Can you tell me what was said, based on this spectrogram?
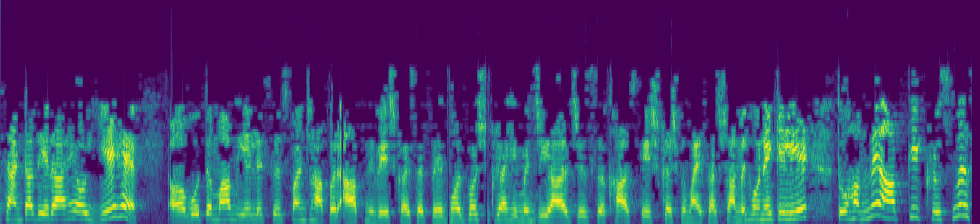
सैंटा दे रहा है। और ये है वो तमाम ईएलएसएस फंड जहाँ पर आप निवेश कर सकते हैं। बहुत बहुत शुक्रिया हेमंत जी आज इस खास पेशकश में हमारे साथ शामिल होने के लिए। तो हमने आपकी क्रिसमस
